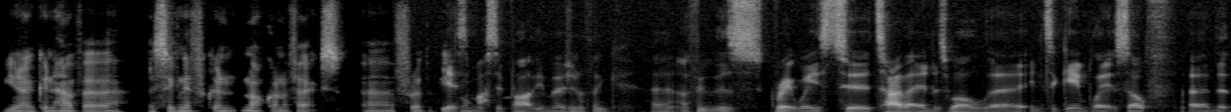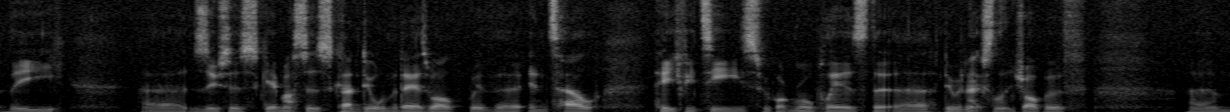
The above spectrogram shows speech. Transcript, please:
you know can have a, a significant knock-on effects uh, for other Yeah, it's a massive part of the immersion. I think. Uh, I think there's great ways to tie that in as well uh, into gameplay itself uh, that the uh, Zeus's game masters can do on the day as well with uh, Intel, HVTs. We've got role players that uh, do an excellent job of um,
